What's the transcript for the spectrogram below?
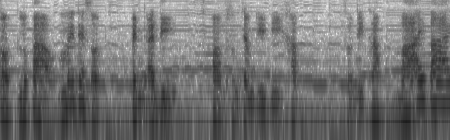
สดหรือเปล่าไม่ได้สดเป็นอดีต ความทรงจำดีๆครับ สวัสดีครับบายบาย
